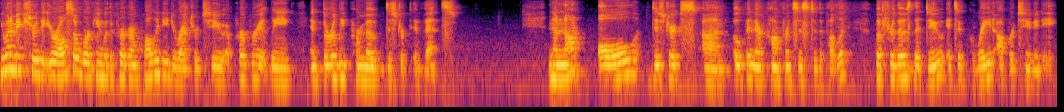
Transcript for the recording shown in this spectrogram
You want to make sure that you're also working with the program quality director to appropriately and thoroughly promote district events. Now, not all districts um, open their conferences to the public, but for those that do, it's a great opportunity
